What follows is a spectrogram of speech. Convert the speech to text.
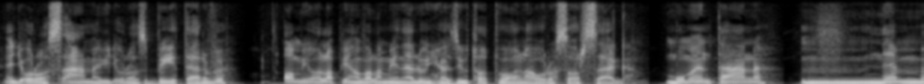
egy orosz A, meg egy orosz B terv, ami alapján valamilyen előnyhöz jutott volna Oroszország. Momentán mm, nem,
